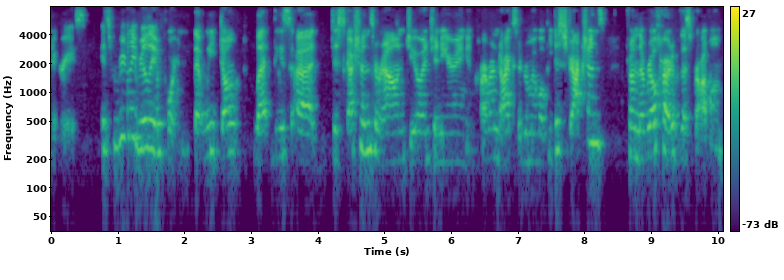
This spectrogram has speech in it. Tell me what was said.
degrees. It's really, really important that we don't let these uh, discussions around geoengineering and carbon dioxide removal be distractions from the real heart of this problem,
